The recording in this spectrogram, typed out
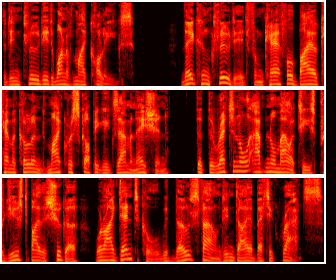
that included one of my colleagues. They concluded from careful biochemical and microscopic examination that the retinal abnormalities produced by the sugar were identical with those found in diabetic rats.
